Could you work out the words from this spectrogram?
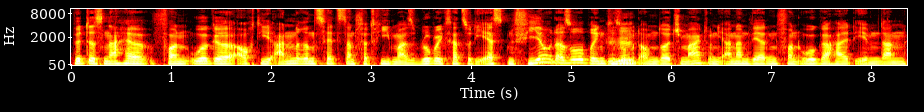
wird das nachher von Urge auch die anderen Sets dann vertrieben. Also Bluebricks hat so die ersten vier oder so, bringt die mhm. somit auf den deutschen Markt und die anderen werden von Urge halt eben dann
